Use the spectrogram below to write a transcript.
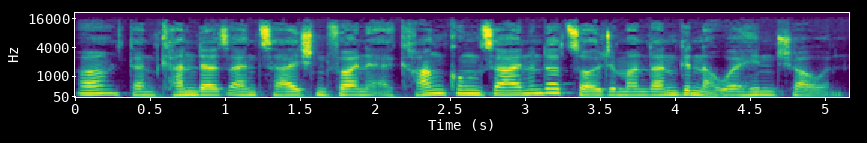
dann kann das ein Zeichen für eine Erkrankung sein und dort sollte man dann genauer hinschauen.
